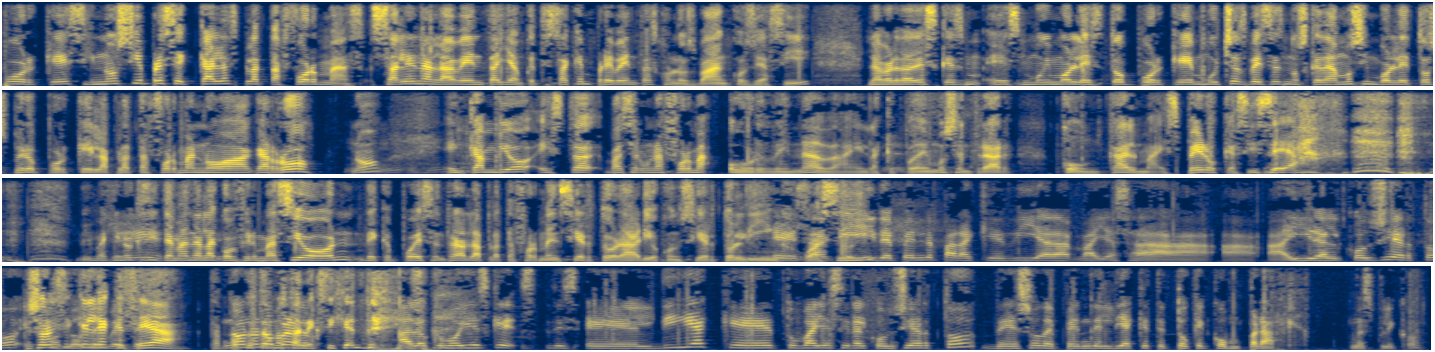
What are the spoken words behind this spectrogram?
porque si no siempre se caen las plataformas, salen a la venta y aunque te saquen preventas con los bancos y así, la verdad es que es, es muy molesto porque muchas veces nos quedamos sin boletos, pero porque la plataforma no agarró. ¿No? En cambio, esta va a ser una forma ordenada en la que podemos entrar con calma. Espero que así sea. Me imagino que Sí, si te mandan sí, la confirmación de que puedes entrar a la plataforma en cierto horario con cierto link o así. y depende para qué día vayas a, a- a ir al concierto. Pues es ahora sí que el día que sea. Tampoco estamos pero tan exigentes. A lo que voy es que el día que tú vayas a ir al concierto, de eso depende el día que te toque comprarlo. ¿Me explico?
